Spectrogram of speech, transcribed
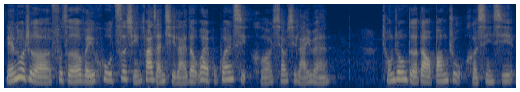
联络者负责维护自行发展起来的外部关系和消息来源，从中得到帮助和信息。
